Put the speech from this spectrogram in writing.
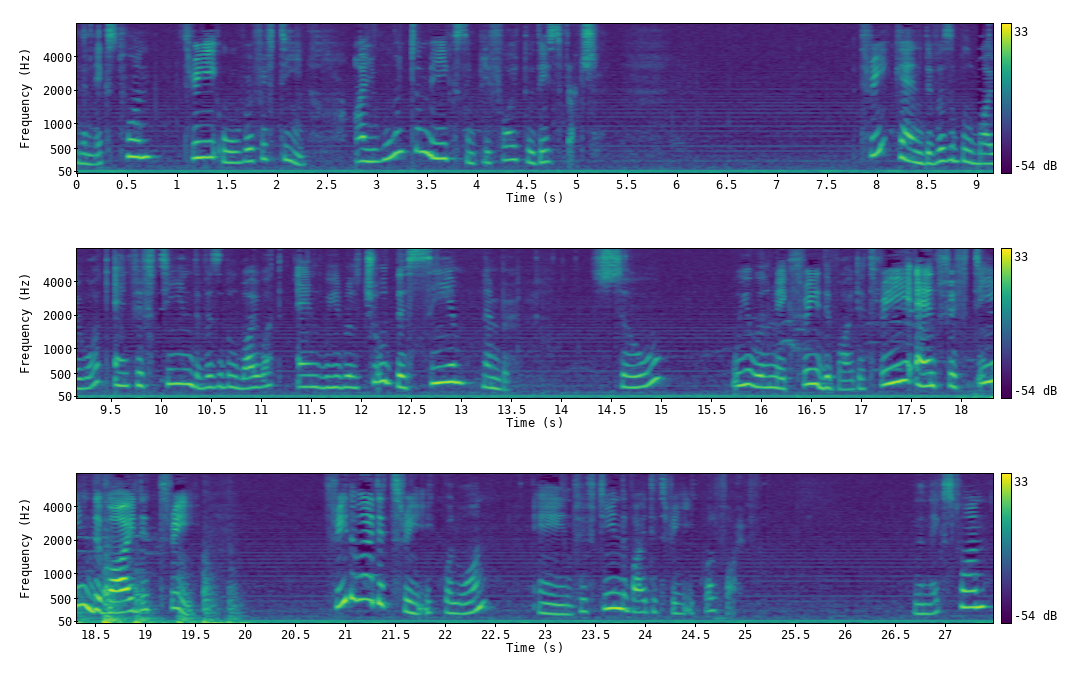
the next one 3 over 15 I want to make simplify to this fraction 3 can divisible by what? And 15 divisible by what? And we will choose the same number. So we will make 3 divided 3 and 15 divided 3 3 divided 3 equal 1 and 15 divided 3 equal 5 the next one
